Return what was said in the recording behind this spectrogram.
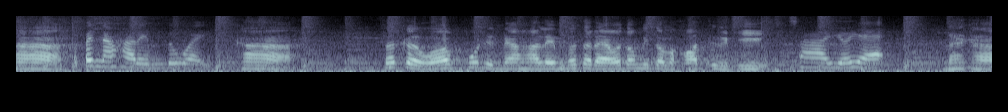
ค่ะ ๆก็เป็นนาฮาเร็มด้วย ค่ะ ถ้าเกิดว่าพูดถึงแนวฮาเลมก็แสดงว่าต้องมีตัวละครอื่นอีก ใช่เยอะแยะนะคะ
